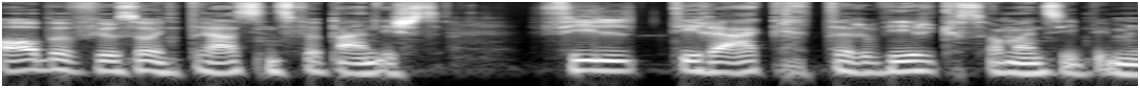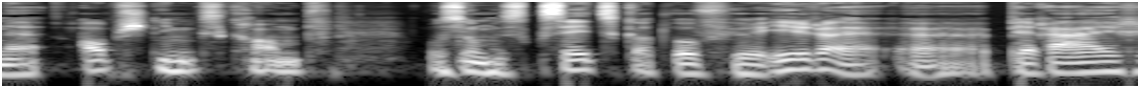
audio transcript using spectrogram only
aber für so Interessensverbände ist es viel direkter wirksam, wenn sie bei einem Abstimmungskampf wo es um ein Gesetz geht, das für ihren äh, Bereich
